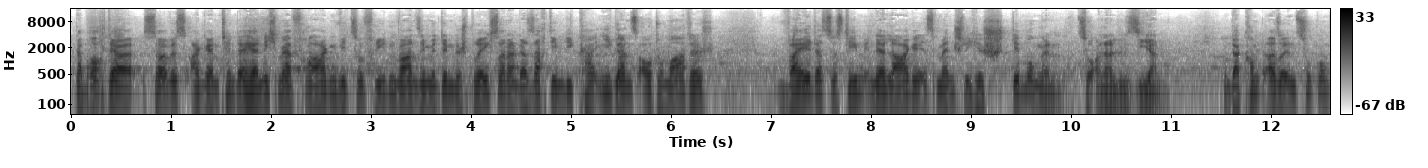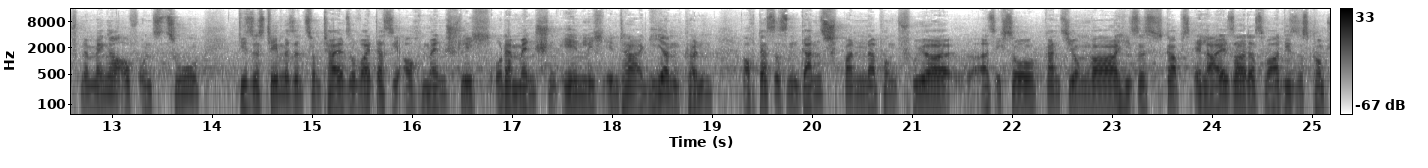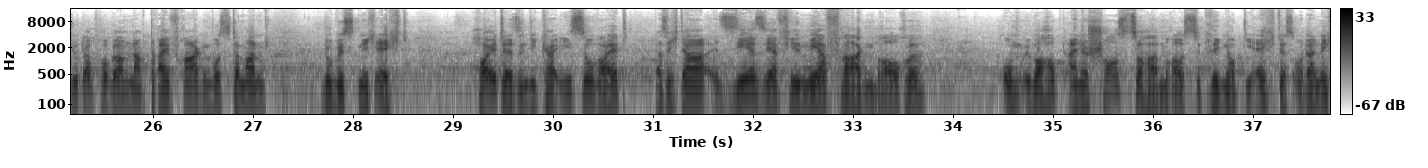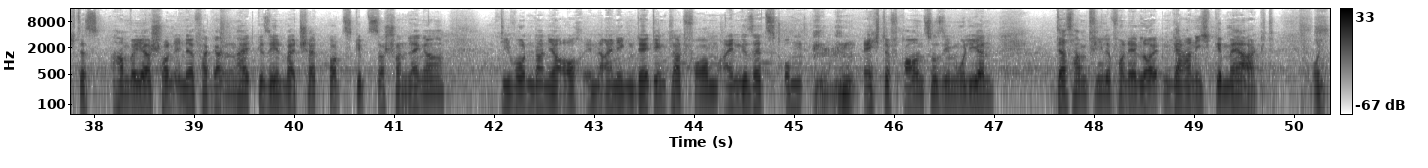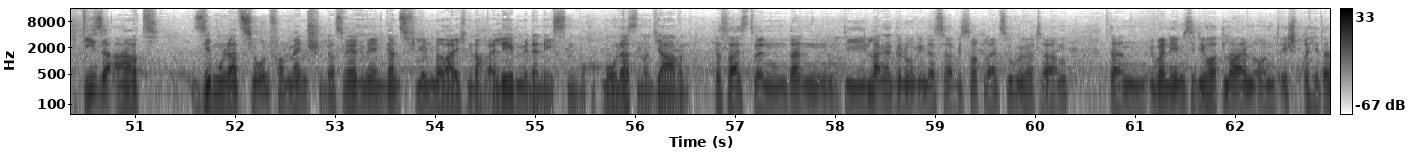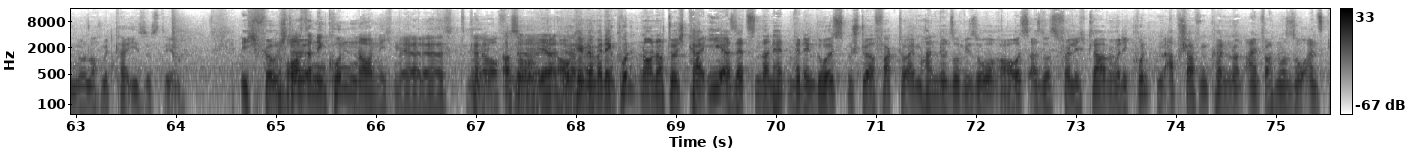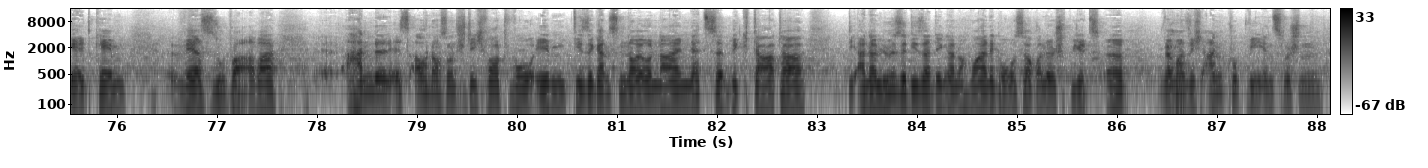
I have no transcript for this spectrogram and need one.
Da braucht der Serviceagent hinterher nicht mehr fragen, wie zufrieden waren Sie mit dem Gespräch, sondern da sagt ihm die KI ganz automatisch, weil das System in der Lage ist, menschliche Stimmungen zu analysieren. Und da kommt also in Zukunft eine Menge auf uns zu. Die Systeme sind zum Teil so weit, dass sie auch menschlich oder menschenähnlich interagieren können. Auch das ist ein ganz spannender Punkt. Früher, als ich so ganz jung war, hieß es, gab es Eliza, das war dieses Computerprogramm. Nach drei Fragen wusste man, du bist nicht echt. Heute sind die KIs so weit, dass ich da sehr, sehr viel mehr Fragen brauche, um überhaupt eine Chance zu haben, rauszukriegen, ob die echt ist oder nicht. Das haben wir ja schon in der Vergangenheit gesehen. Bei Chatbots gibt es das schon länger. Die wurden dann ja auch in einigen Dating-Plattformen eingesetzt, um echte Frauen zu simulieren. Das haben viele von den Leuten gar nicht gemerkt. Und diese Art Simulation von Menschen, das werden wir in ganz vielen Bereichen noch erleben in den nächsten Monaten und Jahren. Das heißt, wenn dann die lange genug in der Service-Hotline zugehört haben, dann übernehmen sie die Hotline und ich spreche dann nur noch mit KI-Systemen. Ich Du fürchte, brauchst dann den Kunden auch nicht mehr. Der kann ja. auch Ach so, ja, Okay, wenn wir den Kunden auch noch durch KI ersetzen, dann hätten wir den größten Störfaktor im Handel sowieso raus. Also ist völlig klar, wenn wir die Kunden abschaffen können und einfach nur so ans Geld kämen, wäre es super. Aber äh, Handel ist auch noch so ein Stichwort, wo eben diese ganzen neuronalen Netze, Big Data, die Analyse dieser Dinger nochmal eine große Rolle spielt. Äh, wenn man sich anguckt, wie inzwischen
